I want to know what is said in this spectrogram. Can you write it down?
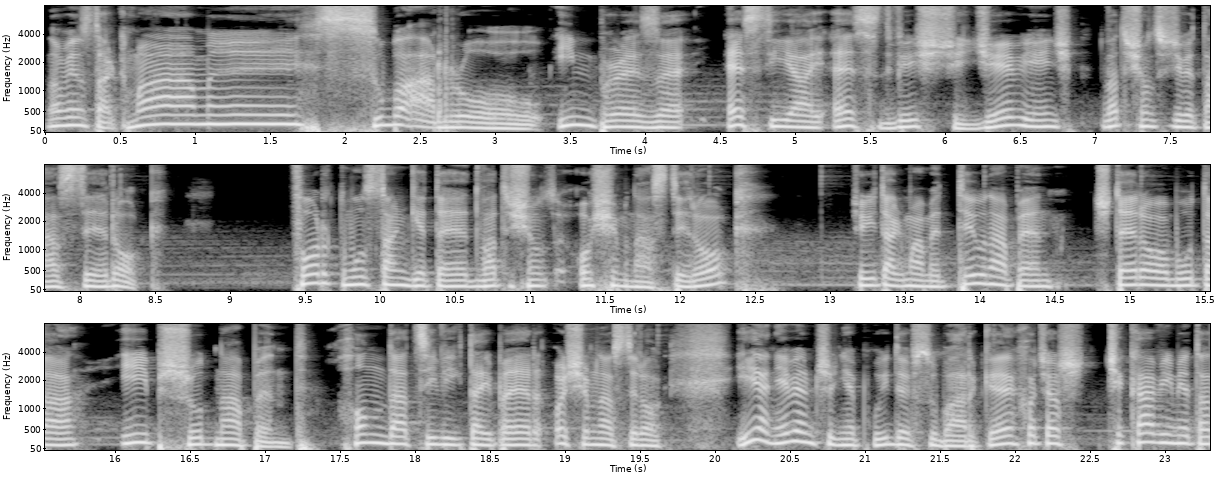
No więc tak, mamy Subaru Imprezę STI S209 2019 rok. Ford Mustang GT 2018 rok. Czyli tak, mamy tył napęd, czteroobuta i przód napęd. Honda Civic Type R 18 rok. I ja nie wiem, czy nie pójdę w Subarkę, chociaż ciekawi mnie ta,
